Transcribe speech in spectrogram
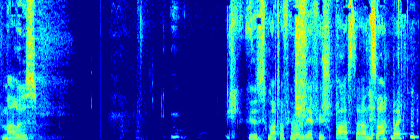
Marius? es macht auf jeden Fall sehr viel Spaß, daran zu arbeiten.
